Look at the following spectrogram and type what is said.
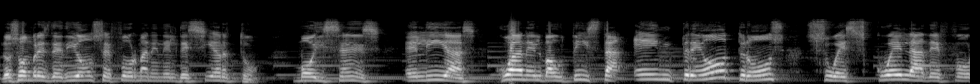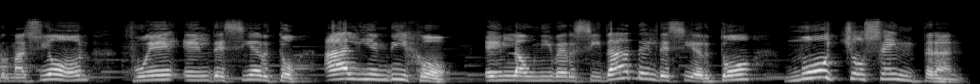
Los hombres de Dios se forman en el desierto. Moisés, Elías, Juan el Bautista, entre otros, su escuela de formación fue el desierto. Alguien dijo, en la universidad del desierto muchos entran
